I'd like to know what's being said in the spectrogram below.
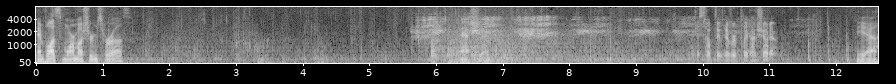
And plus, more mushrooms for us. Ah, shit. just hope they've never played on Showdown. Yeah.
